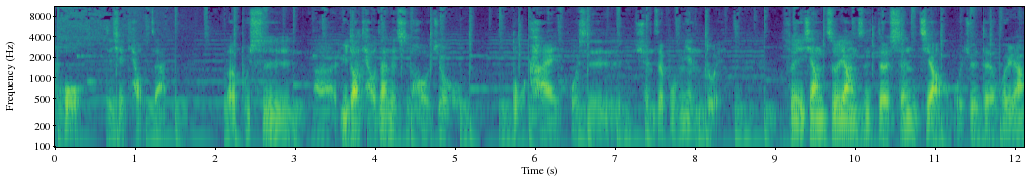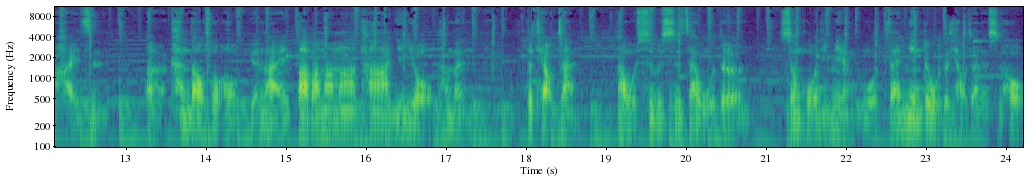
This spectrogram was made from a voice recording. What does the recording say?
破这些挑战，而不是呃遇到挑战的时候就躲开或是选择不面对。所以像这样子的身教，我觉得会让孩子呃看到说，哦，原来爸爸妈妈他也有他们的挑战。那我是不是在我的生活里面，我在面对我的挑战的时候，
